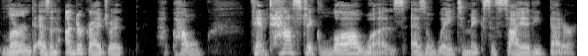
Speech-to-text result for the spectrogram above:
learned as an undergraduate how fantastic law was as a way to make society better.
